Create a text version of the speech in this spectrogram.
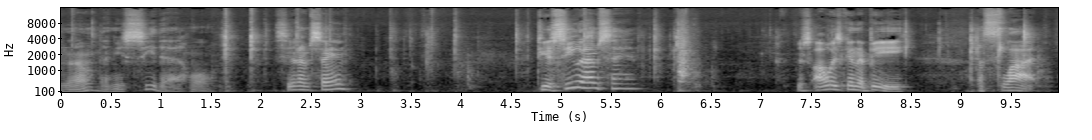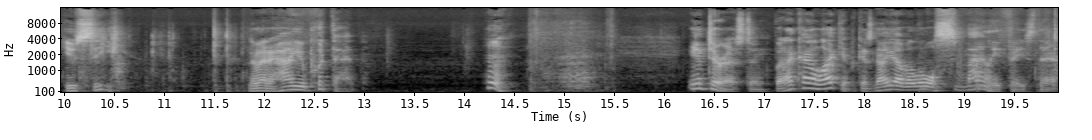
No, then you see that hole. See what I'm saying? Do you see what I'm saying? There's always going to be a slot you see, no matter how you put that. Hmm. Interesting, but I kind of like it because now you have a little smiley face there.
